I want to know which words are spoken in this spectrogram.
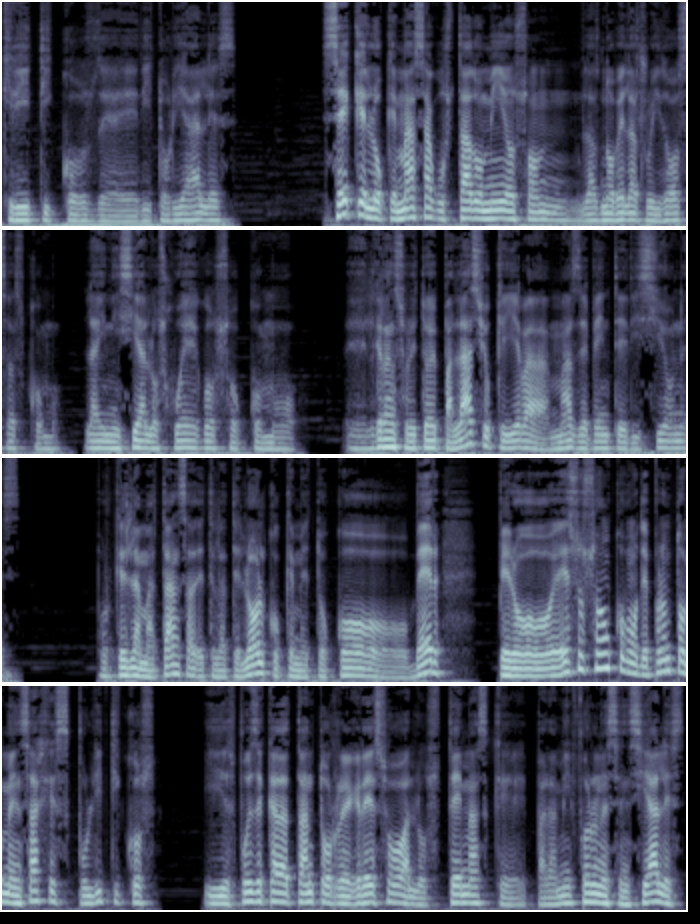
críticos, de editoriales. Sé que lo que más ha gustado mío son las novelas ruidosas como La inicial Los Juegos o como El Gran Solitario de Palacio que lleva más de 20 ediciones, porque es la matanza de Tlatelolco que me tocó ver, pero esos son como de pronto mensajes políticos y después de cada tanto regreso a los temas que para mí fueron esenciales.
